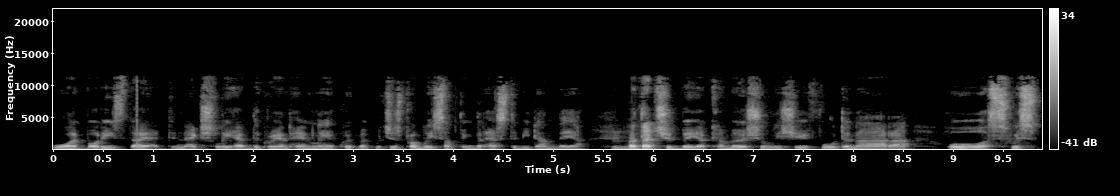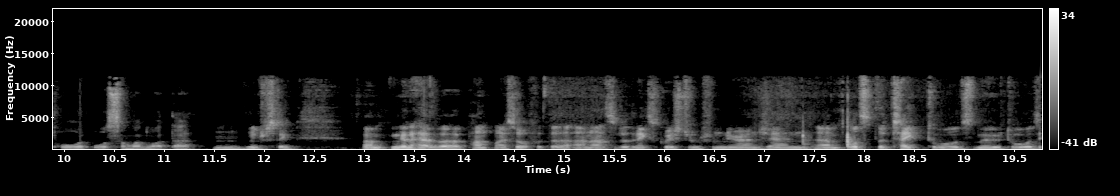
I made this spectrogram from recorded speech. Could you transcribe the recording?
wide bodies, they didn't actually have the ground handling equipment, which is probably something that has to be done there. But that should be a commercial issue for Dnata or Swissport or someone like that. Mm, interesting. Um, I'm going to have a punt myself at the an answer to the next question from Niranjan. Um, what's the take towards the move towards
